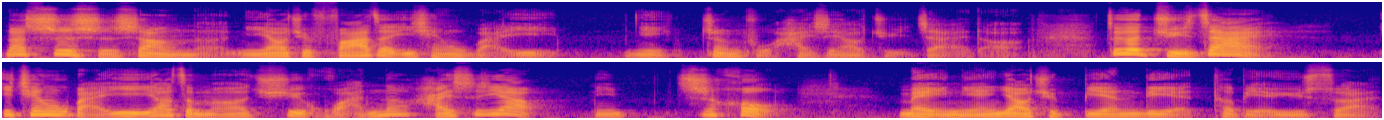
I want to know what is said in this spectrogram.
那事实上呢，你要去发这一千五百亿，你政府还是要举债的啊。这个举债一千五百亿要怎么去还呢？还是要你之后每年要去编列特别预算。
